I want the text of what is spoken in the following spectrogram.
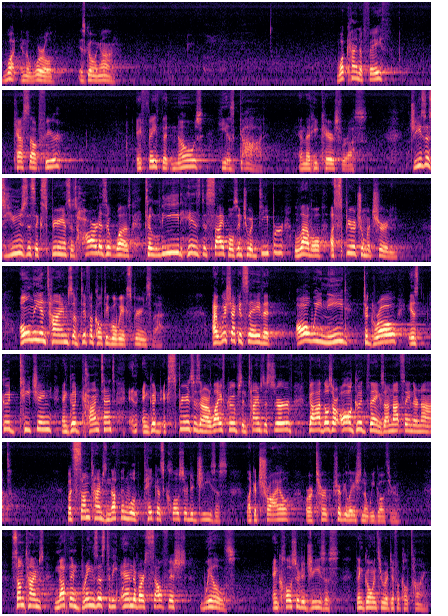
What in the world is going on? What kind of faith casts out fear? A faith that knows He is God and that He cares for us. Jesus used this experience, as hard as it was, to lead his disciples into a deeper level of spiritual maturity. Only in times of difficulty will we experience that. I wish I could say that all we need to grow is good teaching and good content and, and good experiences in our life groups and times to serve God. Those are all good things. I'm not saying they're not. But sometimes nothing will take us closer to Jesus like a trial or a ter- tribulation that we go through. Sometimes nothing brings us to the end of our selfish wills and closer to Jesus than going through a difficult time.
